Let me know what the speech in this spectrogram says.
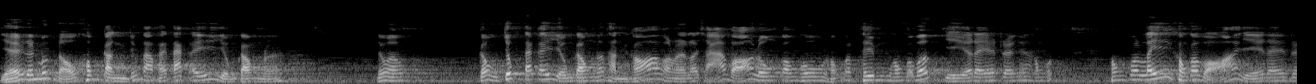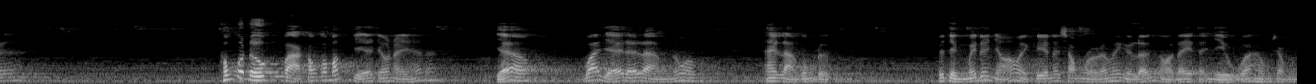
Dễ đến mức độ không cần chúng ta phải tác ý dụng công nữa. Đúng không? Có một chút tác ý dụng công nó thành khó, còn này là xả bỏ luôn công phu, không có thêm, không có bớt gì ở đây hết trơn không có không có lấy, không có bỏ gì ở đây hết trơn không có được và không có mất gì ở chỗ này hết á. Dễ không? Quá dễ để làm, đúng không? Ai làm cũng được. Cái chừng mấy đứa nhỏ ngoài kia nó xong rồi đó, mấy người lớn ngồi đây, tại nhiều quá không xong.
